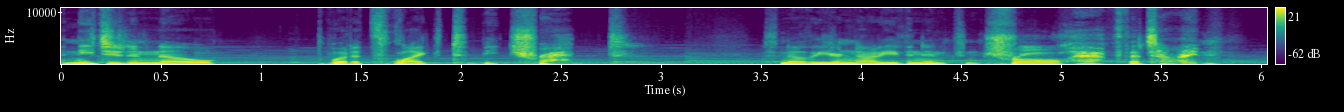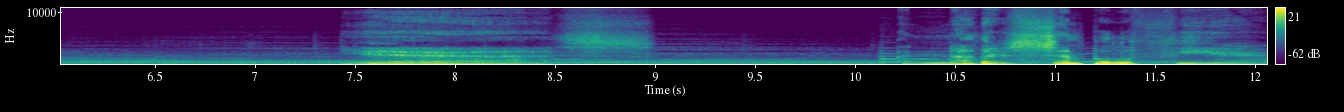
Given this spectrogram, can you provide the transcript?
I need you to know what it's like to be trapped. To know that you're not even in control half the time. Yes. Another symbol of fear.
